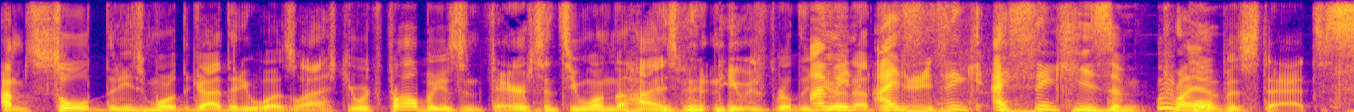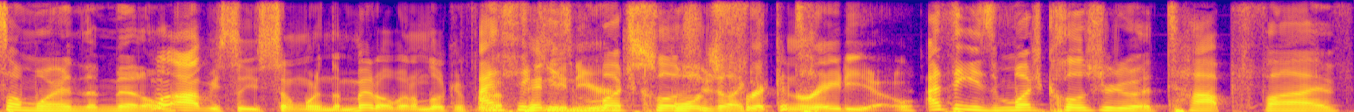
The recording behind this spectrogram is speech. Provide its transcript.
I'm sold that he's more the guy that he was last year, which probably isn't fair since he won the Heisman and he was really good I mean, at the I game. think I think he's a probably up his stats. somewhere in the middle. Well, obviously he's somewhere in the middle, but I'm looking for an I think opinion he's here. much closer to like t- radio. I think he's much closer to a top five,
